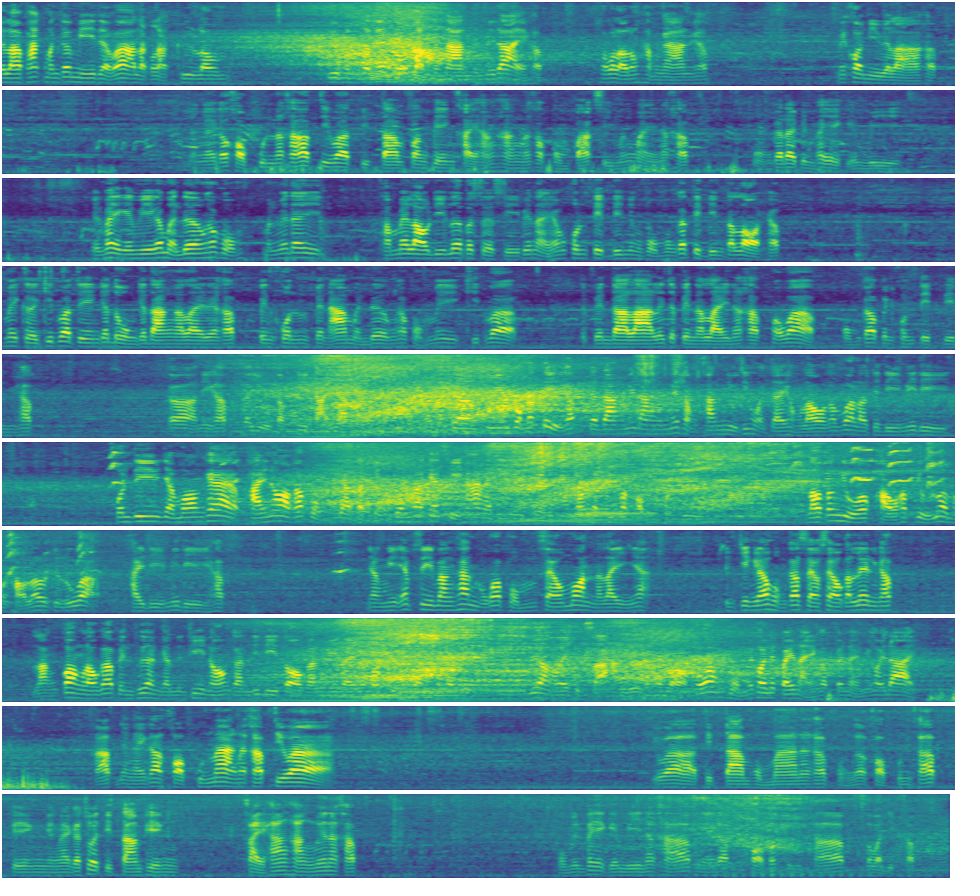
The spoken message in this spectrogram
เวลาพักมันก็มีแต่ว่าหลักๆ คือเราคือมันจะเล่นโทรศัพท์นานมันไม่ได้ครับ เพราะว่าเราต้องทำงานครับ ไม่ค่อยมีเวลาครับ ไงก็ขอบคุณนะครับที่ว่าติดตามฟังเพลงไข่หังๆนะครับ ผมปาร์คสีเมืองใหม่นะครับ ผมก็ได้เป็นพระเอก MV เป็นพระเอก MV ก็เหมือนเดิมครับผม มันไม่ได้ทำให้เราดีเลิศประเสริฐสีไปไหนครับคนติดดินอย่างผมผมก็ติดดินตลอดครับ ไม่เคยคิดว่าตัวเองจะโด่งจะดังอะไรเลยครับ เป็นคนเป็นอาร์เหมือนเดิมครับ ผมไม่คิดว่าจะเป็นดาราหรือจะเป็นอะไรนะครับ เพราะว่าผมก็เป็นคนติดดินครับ ก็นี่ครับก็อยู่กับพี่สายยันเหมือนเดิมคุยกันปกติครับจะดังไม่ดังมันไม่สำคัญอยู่ที่หัวใจของเราครับว่าเราจะดีไม่ดี คนดีอย่ามองแค่ภายนอกครับผมอย่าตัดสินคนว่าแค่สี่ห้านาทีเองเราจะคิดว่าเขาเป็นคนดี เราต้องอยู่กับเขาครับอยู่ร่วมกับเขาแล้วเราจะรู้ว่าใครดีไม่ดีครับ อย่างมี FC บางท่านบอกว่าผมแซลมอนอะไรอย่างเงี้ยจริงๆแล้วผมก็แซลๆกันเล่นครับ หลังกล้องเราก็เป็นเพื่อนกันเป็นพี่น้องกันที่ดีต่อกันมีอะไรเราก็คุยกันมีเรื่องอะไรปรึกษาหารือกันตลอดเพราะว่าผมไม่ค่อยได้ไปไหนครับไปไหนไม่ค่อยได้ ครับยังไงก็ขอบคุณมากนะครับที่ว่า ที่ว่าติดตามผมมานะครับ ผมก็ขอบคุณครับ เพลงยังไงก็ช่วยติดตามเพลงไข่ห้างหังด้วยนะครับ ผมเป็นพระเอกเอ็มวีนะครับยังไงครับขอบพระคุณครับ สวัสดีครับ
